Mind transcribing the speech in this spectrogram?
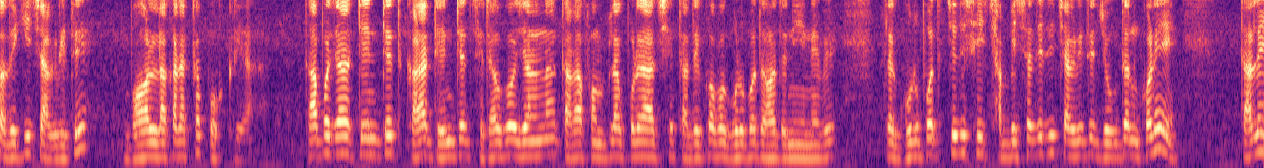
তাদেরকেই চাকরিতে বহাল রাখার একটা প্রক্রিয়া। তারপর যারা টেন্টেড কারা টেন্টেড সেটাও কেউ জানে না, তারা ফর্ম ফিল আপ করে আছে, তাদেরকেও আবার ঘুরপথে হয়তো নিয়ে নেবে। তাহলে ঘুরপথে যদি সেই ছাব্বিশ হাজারই চাকরিতে যোগদান করে, তাহলে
